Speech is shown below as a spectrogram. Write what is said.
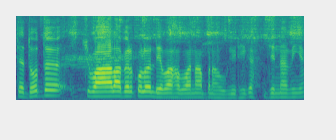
ਤੇ ਦੁੱਧ ਚਵਾਲਾ ਬਿਲਕੁਲ ਲੇਵਾ ਹਵਾ ਨਾਲ ਬਣਾਊਗੀ ਠੀਕ ਆ ਜਿੰਨਾ ਵੀ ਆ।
